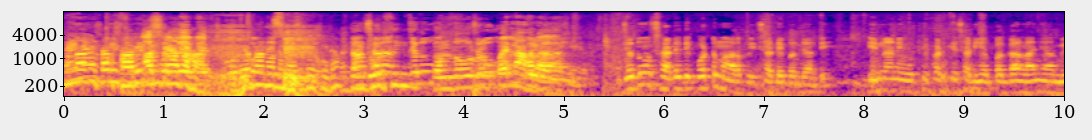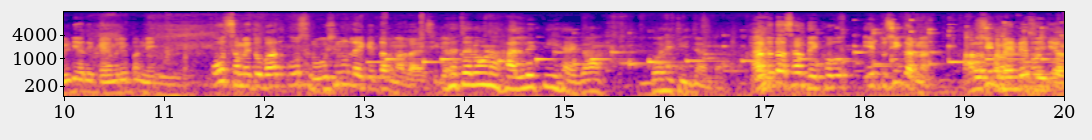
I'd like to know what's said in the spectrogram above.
ਉਹਨਾਂ ਦੀ ਸਰ ਸਾਰੀ ਪੰਚਾਇਤ ਦੇ ਉਹਨਾਂ ਨੇ ਨੁਮਾਇੰਦੇ ਸੀ ਨਾ ਕਮਜ਼ੋਰ ਸਿੰਘ ਚਲੋ ਕਮਜ਼ੋਰ ਨੂੰ ਪਹਿਲਾਂ ਹਰਾਇਆ। ਸੀ। ਜਦੋਂ ਸਾਡੇ ਤੇ ਕੁੱਟ ਮਾਰ ਹੋਈ ਸਾਡੇ ਬੰਦਿਆਂ ਤੇ ਇਹਨਾਂ ਨੇ ਉੱਥੇ ਫੜ ਕੇ ਸਾਡੀਆਂ ਪੱਗਾਂ ਲਾਈਆਂ ਮੀਡੀਆ ਦੇ ਕੈਮਰੇ ਭੰਨੇ। ਉਸ ਸਮੇਂ ਤੋਂ ਬਾਅਦ ਉਸ ਰੋਸ਼ ਨੂੰ ਲੈ ਕੇ ਧਰਨਾ ਲਾਇਆ ਸੀਗਾ। ਚਲੋ ਹੁਣ ਹੱਲ ਕੀ ਹੈਗਾ ਦੋਹੇ ਚੀਜ਼ਾਂ ਦਾ। ਹੱਲ ਤਾਂ ਸਰ ਦੇਖੋ ਇਹ ਤੁਸੀਂ ਕਰਨਾ। ਤੁਸੀਂ ਨੁਮਾਇੰਦੇ ਪਹੁੰਚੇ ਹੋ।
